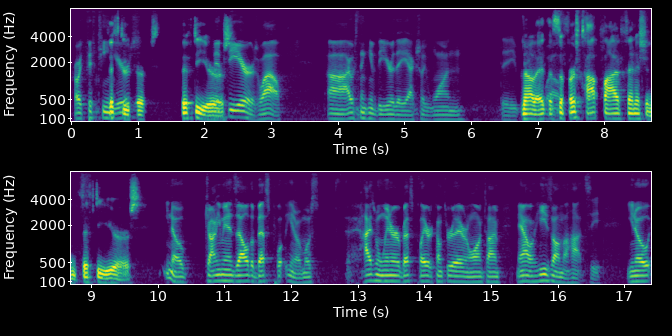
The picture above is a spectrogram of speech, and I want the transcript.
probably 15 50 years. years. 50 years. 50 years. Wow. Uh, I was thinking of the year they actually won the. No, that's the first top five finish in 50 years. You know, Johnny Manziel, the best, you know, most Heisman winner, best player to come through there in a long time. Now he's on the hot seat. You know,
